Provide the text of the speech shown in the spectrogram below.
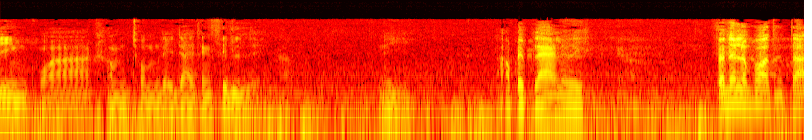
ยิ่งกว่าคำชมใด ๆ ทั้งสิ้นเลย นี่ เอาไปแปลเลยตอนนั้นหลวงพ่อทัตตะ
